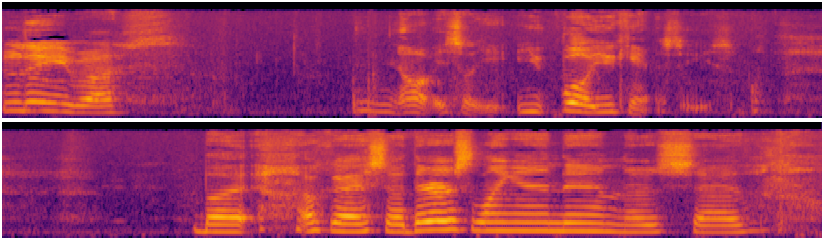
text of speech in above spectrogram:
Leave us. Obviously, you well you can't see. So. But okay, so there's Landon. There's Seth.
